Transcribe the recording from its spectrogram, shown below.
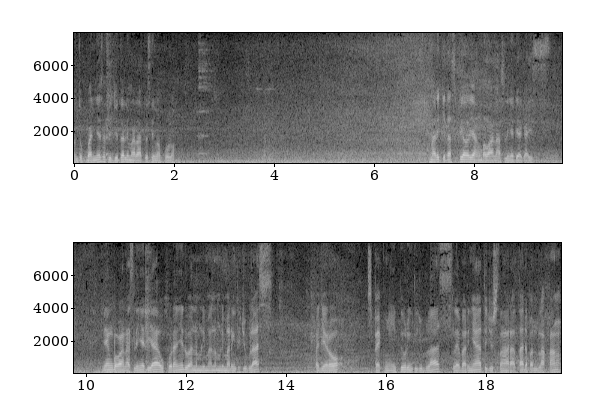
untuk bannya 1.550 mari kita spill yang bawaan aslinya dia guys. Ini yang bawaan aslinya dia ukurannya 26565 ring 17 Pajero speknya itu ring 17 lebarnya 7,5 rata depan belakang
